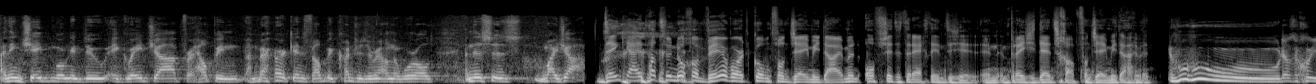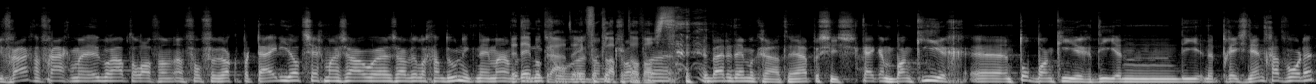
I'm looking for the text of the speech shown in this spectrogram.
I think JP Morgan do a great job for helping Americans, for helping countries around the world. And this is my job. Denk jij dat er nog een weerwoord komt van Jamie Dimon? Of zit het er echt in te zitten, een presidentschap van Jamie Dimon? Oeh, dat is een goede vraag. Dan vraag ik me überhaupt al af van, van, van welke partij die dat zeg maar zou, uh, zou willen gaan doen. Ik neem aan de Democraten, voor, uh, ik verklap het alvast. Uh, bij de Democraten, ja precies. Kijk, een bankier, een topbankier die, een, die de president gaat worden.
